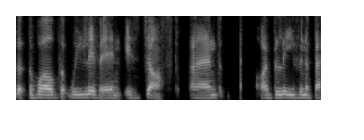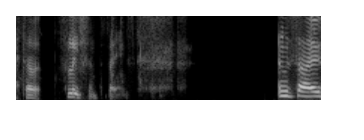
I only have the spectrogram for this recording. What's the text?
that the world that we live in is just. And I believe in a better solution to things. And so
